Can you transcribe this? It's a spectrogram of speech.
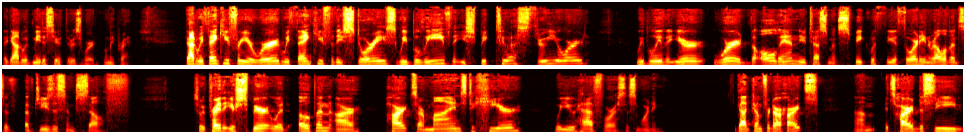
that God would meet us here through his word. Let me pray. God, we thank you for your word. We thank you for these stories. We believe that you speak to us through your word. We believe that your word, the Old and New Testament, speak with the authority and relevance of, of Jesus himself. So we pray that your spirit would open our hearts, our minds to hear what you have for us this morning. God, comfort our hearts. Um, it's hard to see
